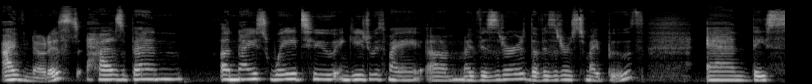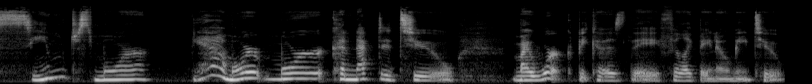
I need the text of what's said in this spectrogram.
I've noticed has been a nice way to engage with my um, my visitors, the visitors to my booth, and they seem just more, yeah, more more connected to my work because they feel like they know me too.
